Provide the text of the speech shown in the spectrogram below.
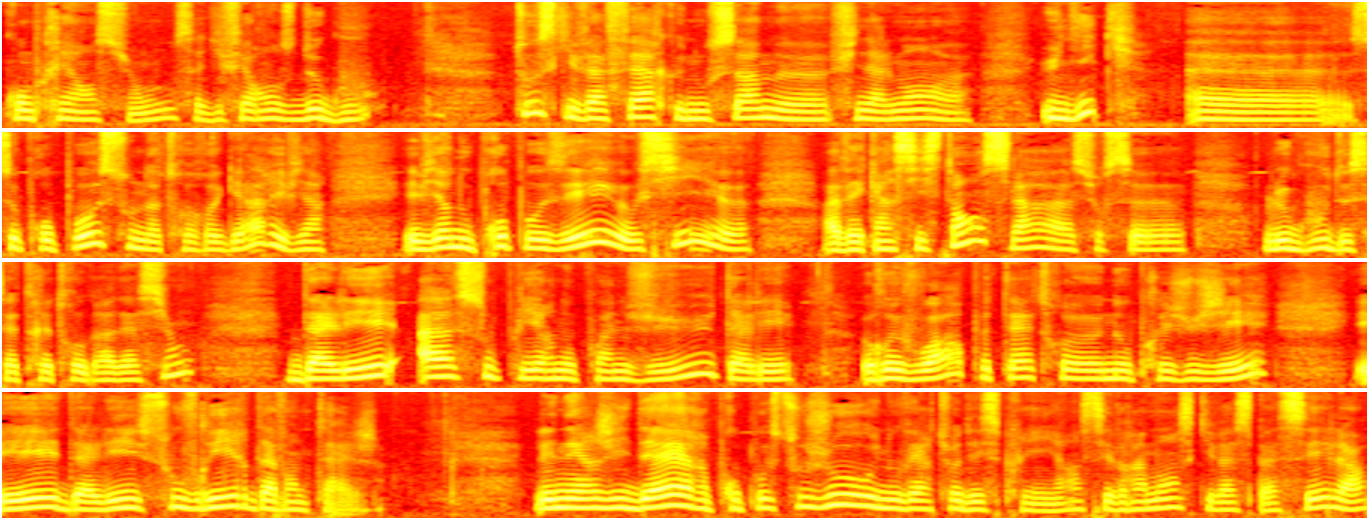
compréhension, sa différence de goût. Tout ce qui va faire que nous sommes euh, finalement euh, uniques euh, se propose sous notre regard et vient, et vient nous proposer aussi, avec insistance là, sur le goût de cette rétrogradation, d'aller assouplir nos points de vue, d'aller revoir peut-être nos préjugés et d'aller s'ouvrir davantage. L'énergie d'air propose toujours une ouverture d'esprit. Hein. C'est vraiment ce qui va se passer là,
